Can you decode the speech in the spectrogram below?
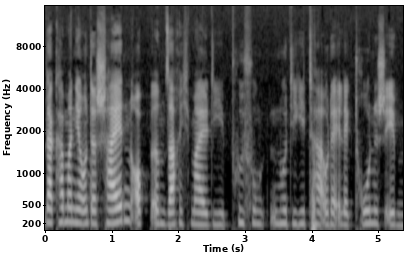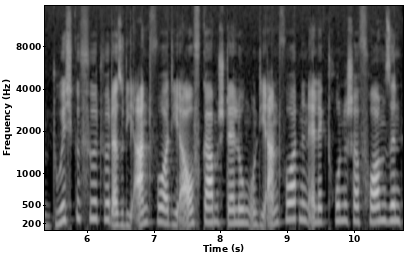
da kann man ja unterscheiden, ob, ähm, sag ich mal, die Prüfung nur digital oder elektronisch eben durchgeführt wird, also die Antwort, die Aufgabenstellung und die Antworten in elektronischer Form sind,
